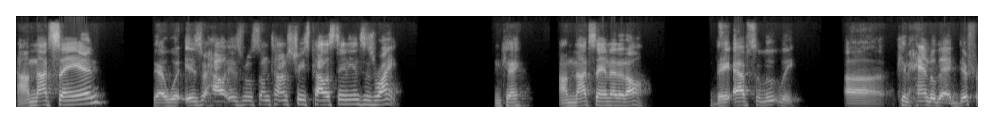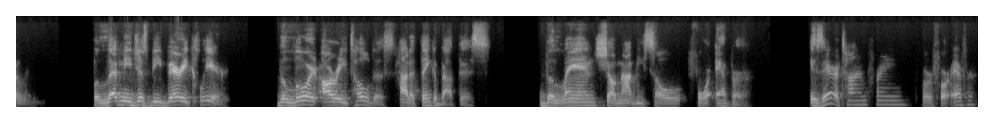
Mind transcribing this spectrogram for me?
I'm not saying that what Israel, how Israel sometimes treats Palestinians is right. Okay? I'm not saying that at all. They absolutely uh, can handle that differently. But let me just be very clear. The Lord already told us how to think about this. The land shall not be sold forever. Is there a time frame for forever?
